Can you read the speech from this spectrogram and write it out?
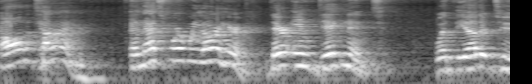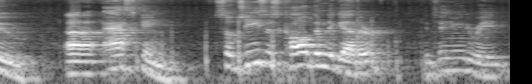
all the time, and that's where we are here. They're indignant with the other two uh, asking. So Jesus called them together, continuing to read,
